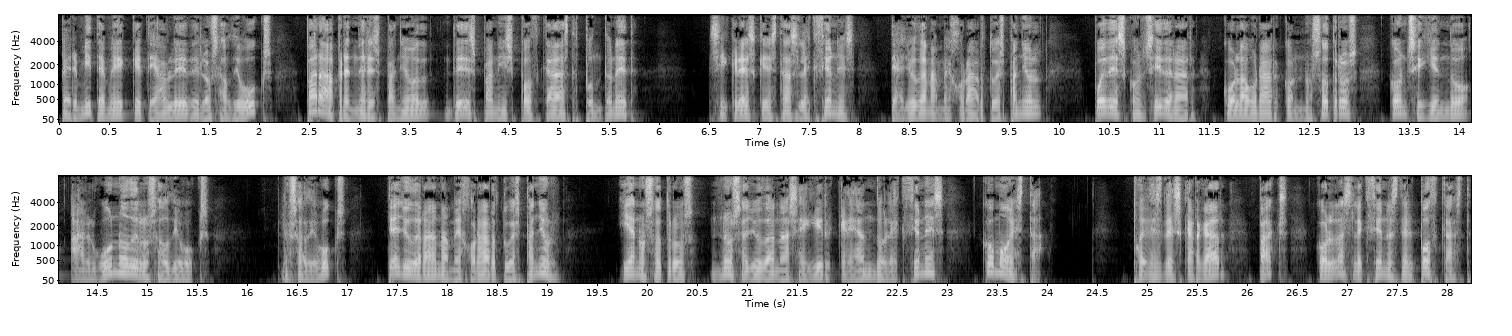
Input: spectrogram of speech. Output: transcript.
permíteme que te hable de los audiobooks para aprender español de SpanishPodcast.net. Si crees que estas lecciones te ayudan a mejorar tu español, puedes considerar colaborar con nosotros consiguiendo alguno de los audiobooks. Los audiobooks te ayudarán a mejorar tu español y a nosotros nos ayudan a seguir creando lecciones como esta. Puedes descargar packs con las lecciones del podcast,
